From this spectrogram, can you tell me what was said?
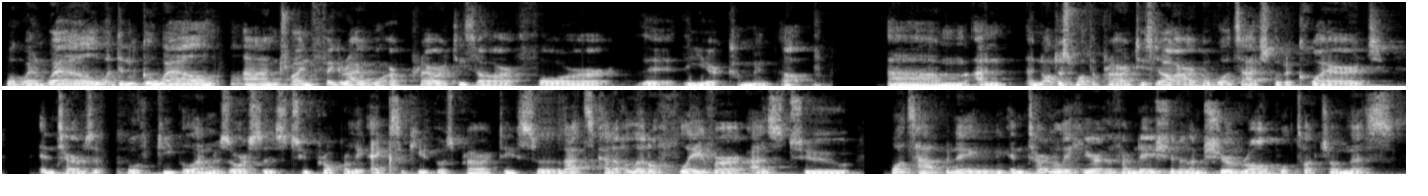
what went well, what didn't go well, and try and figure out what our priorities are for the the year coming up. Um, and and not just what the priorities are, but what's actually required in terms of both people and resources to properly execute those priorities. So that's kind of a little flavor as to what's happening internally here at the foundation. And I'm sure Rob will touch on this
